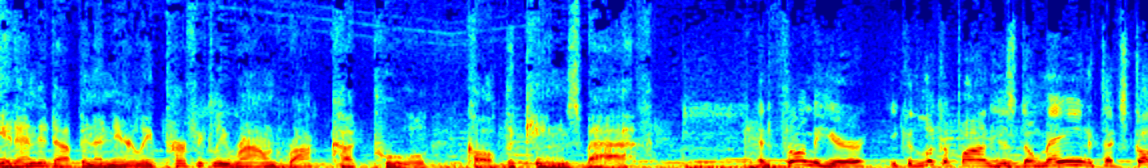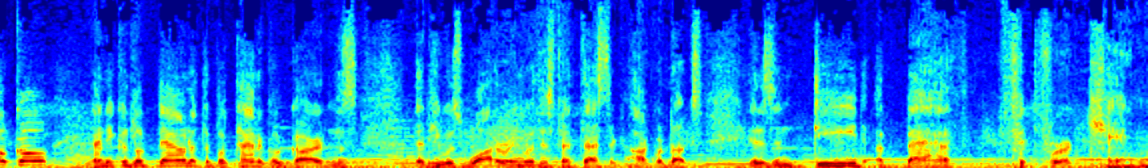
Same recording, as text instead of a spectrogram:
It ended up in a nearly perfectly round rock-cut pool called the King's Bath. And from here, he could look upon his domain at Texcoco, and he could look down at the botanical gardens that he was watering with his fantastic aqueducts. It is indeed a bath fit for a king.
